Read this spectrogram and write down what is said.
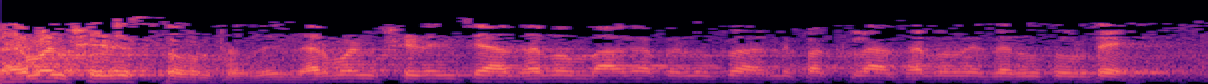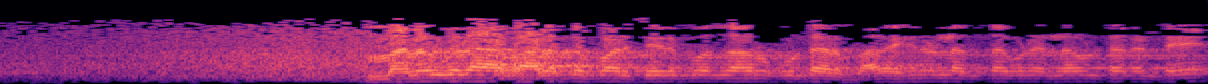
ధర్మం క్షీణిస్తూ ఉంటుంది. ధర్మం క్షీణించి అధర్మం బాగా పెరుగుతూ అన్ని పక్కల అధర్మమే జరుగుతూ ఉంటే మనం కూడా వాళ్ళతో పాటు చేరిపోదాం అనుకుంటారు. బలహీనులంతా కూడా ఎలా ఉంటారంటే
